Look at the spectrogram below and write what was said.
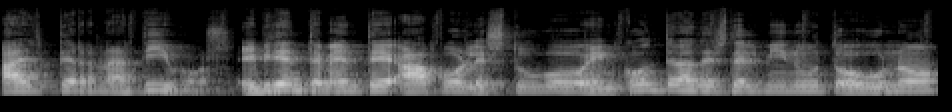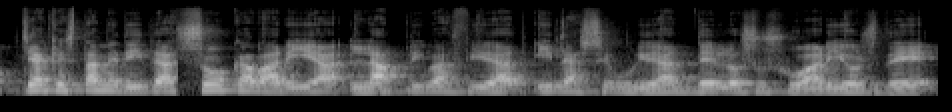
alternativos. Evidentemente, Apple estuvo en contra desde el minuto uno, ya que esta medida socavaría la privacidad y la seguridad de los usuarios de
